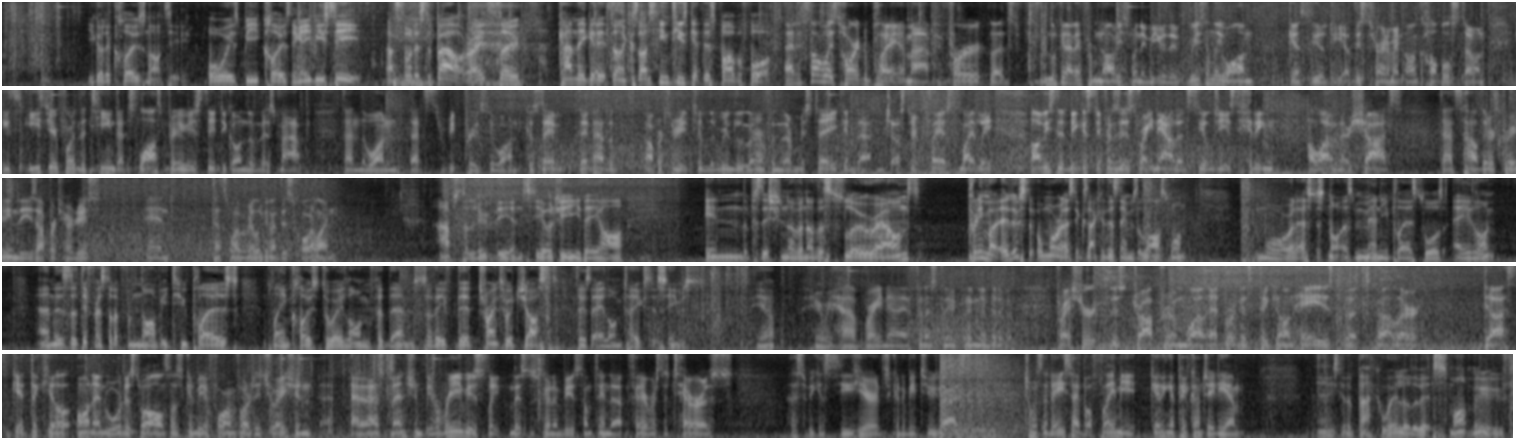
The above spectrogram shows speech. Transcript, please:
you got to close Natu. Always be closing. ABC. That's what it's about, right? So can they get it done? Because I've seen teams get this far before. And it's always hard to play a map for looking at it from Navi's point of view. They've recently won against CLG at this tournament on Cobblestone. It's easier for the team that's lost previously to go into this map than the one that's previously won because they've they've had the opportunity to really learn from their mistake and adjust their play slightly. Obviously, the biggest difference is right now that CLG is hitting a lot of their shots. That's how they're creating these opportunities, and that's why we're looking at this scoreline. Absolutely. And CLG, they are in the position of another slow round. Pretty much, it looks more or less exactly the same as the last one. More or less, just not as many players towards A-Long. And there's a different setup from Navi. Two players playing close to A-Long for them. So they've, they're trying to adjust those A-Long takes, it seems. Yep, here we have right now FNS going to be putting a bit of pressure this drop room while Edward is picking on Hazed, but Cutler does get the kill on Edward as well, so it's going to be a 4 on 4 situation. And as mentioned previously, this is going to be something that favors the terrorists. As we can see here, it's going to be two guys towards the A side, but Flamie getting a pick on JDM. And he's going to back away a little bit. Smart move.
